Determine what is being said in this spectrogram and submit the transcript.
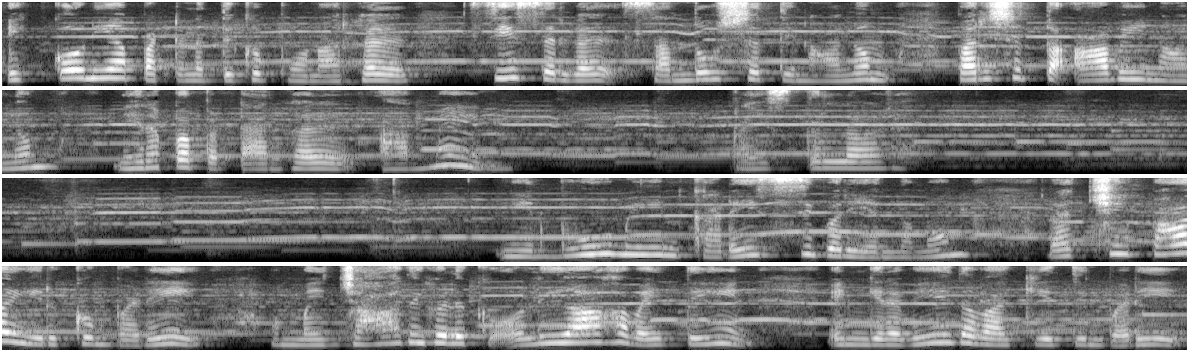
எக்கோனியா பட்டணத்துக்கு போனார்கள். சீசர்கள் சந்தோஷத்தினாலும் பரிசுத்த ஆவியினாலும் நிரப்பப்பட்டார்கள். ஆமென். Praise நீர் பூமியின் கடைசி பரியந்தமும் ரட்சிப்பாய் இருக்கும்படி உம்மை ஜாதிகளுக்கு ஒளியாக வைத்தேன் என்கிற வேத வாக்கியத்தின்படி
